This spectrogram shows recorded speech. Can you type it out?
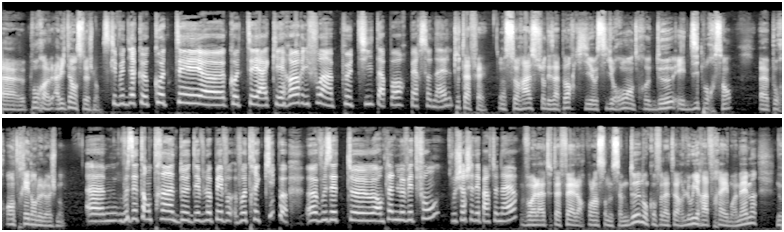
euh, pour euh, habiter dans ce logement. Ce qui veut dire que côté euh, côté acquéreur, il faut un petit apport personnel. Tout à fait. On sera sur des apports qui oscilleront entre 2 et 10 euh, pour entrer dans le logement. Euh, vous êtes en train de développer vo- votre équipe. Euh, vous êtes euh, en pleine levée de fonds. Vous cherchez des partenaires. Voilà, tout à fait. Alors pour l'instant, nous sommes deux, mon cofondateur Louis Raffray et moi-même. Nous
